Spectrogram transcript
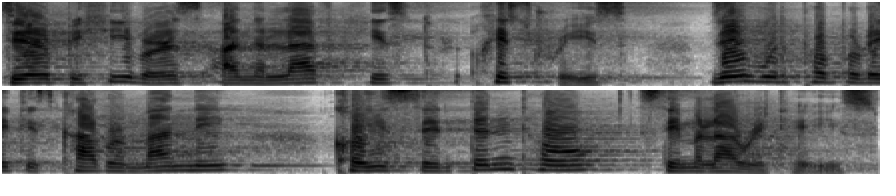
their behaviors and life hist histories. They would probably discover many coincidental similarities.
